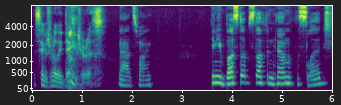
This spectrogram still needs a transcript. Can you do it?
this seems really dangerous. Nah, it's fine. Can you bust up stuff in town with the sledge?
